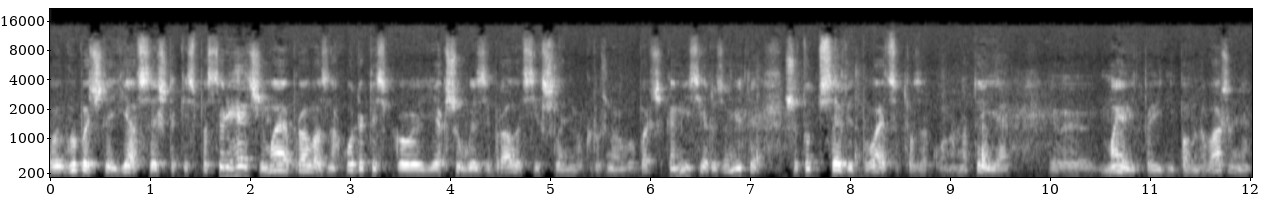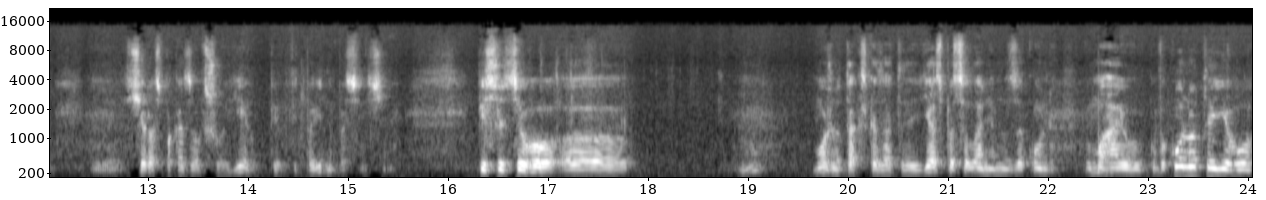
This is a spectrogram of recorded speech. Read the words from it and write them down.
ви- вибачте, я все ж таки спостерігач і маю право знаходитись, якщо ви зібрали всіх членів окружної виборчої комісії, розумієте, що тут все відбувається по закону. На те я е, маю відповідні повноваження і ще раз показав, що є відповідне посвідчення. Після цього, е, можна так сказати, я з посиланням на закон вимагаю виконувати його.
